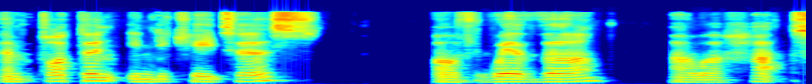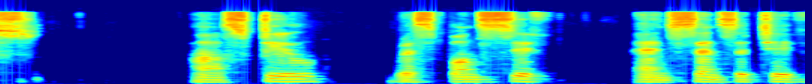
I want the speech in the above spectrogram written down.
Important indicators of whether our hearts are still responsive and sensitive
